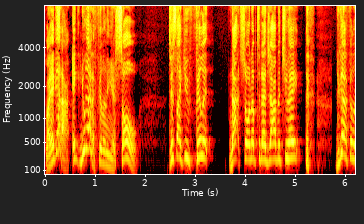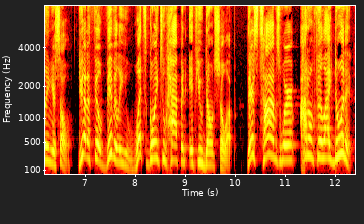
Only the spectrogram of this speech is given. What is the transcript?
Like it gotta, it, you gotta feel it in your soul. Just like you feel it not showing up to that job that you hate, you got to feel it in your soul. You got to feel vividly what's going to happen if you don't show up. There's times where I don't feel like doing it,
